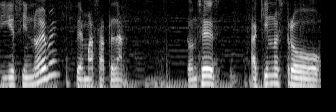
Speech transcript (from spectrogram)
19 de Mazatlán. Entonces, aquí nuestro,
